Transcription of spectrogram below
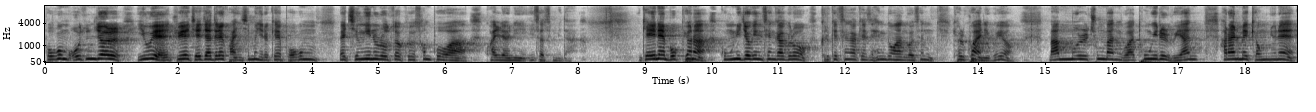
복음 오순절 이후에 주의 제자들의 관심은 이렇게 복음의 증인으로서 그 선포와 관련이 있었습니다. 개인의 목표나 공리적인 생각으로 그렇게 생각해서 행동한 것은 결코 아니고요. 만물 충만과 통일을 위한 하나님의 경륜에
